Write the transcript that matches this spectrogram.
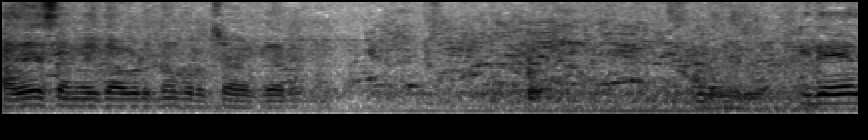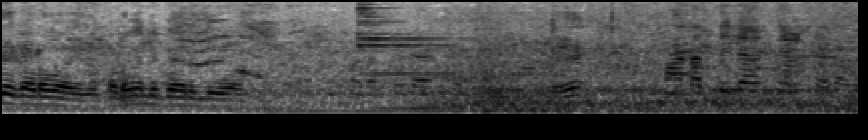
അതേ സമയത്ത് അവിടുന്ന് കുറച്ച് ആൾക്കാർ ഇത് ഏത് കടവായത് കടവിന്റെ പേരെന്തുവാ? ഏ മണത്തിലാക്കൽ കടവ്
